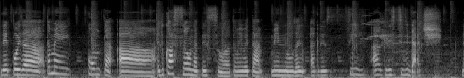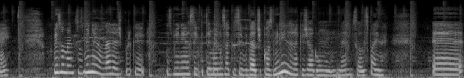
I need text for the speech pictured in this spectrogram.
depois a. Também conta a educação da pessoa, também vai estar tá menos agressiva agressividade, né? Principalmente os meninos, né, gente? Porque os meninos têm que ter menos agressividade com as meninas, né? Que jogam, né? Só os pais, né? É...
